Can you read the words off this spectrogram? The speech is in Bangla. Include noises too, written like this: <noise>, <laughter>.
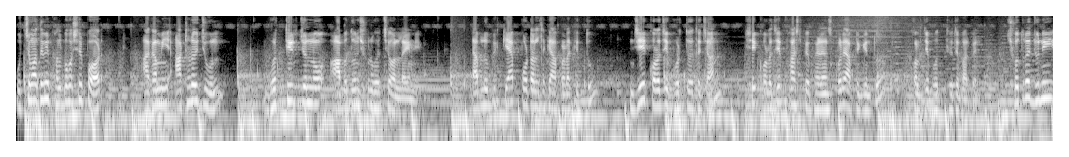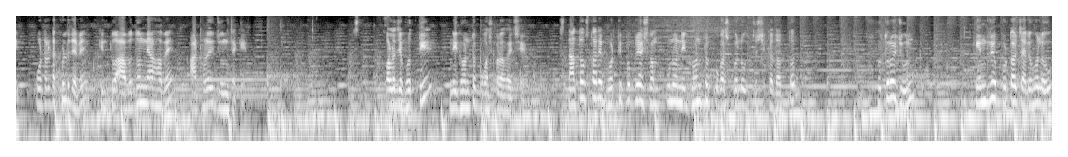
উচ্চ মাধ্যমিক ফল প্রকাশের পর আগামী আঠারোই জুন ভর্তির জন্য আবেদন শুরু হচ্ছে অনলাইনে। ডাব্লিউবি ক্যাব পোর্টাল থেকে আপনারা কিন্তু যে কলেজে ভর্তি হতে চান, সেই কলেজে ফার্স্ট প্রেফারেন্স করে আপনি কিন্তু কলেজে ভর্তি হতে পারবেন। সতেরোই জুনই পোর্টালটা খুলে যাবে, কিন্তু আবেদন নেওয়া হবে আঠারোই জুন থেকে। কলেজে ভর্তি নিঘণ্ট প্রকাশ করা হয়েছে। স্নাতক স্তরে ভর্তি প্রক্রিয়া সম্পূর্ণ নিঘণ্ট প্রকাশ করল উচ্চশিক্ষা দপ্তর। সতেরোই জুন কেন্দ্রীয় পোর্টাল চালু হলেও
